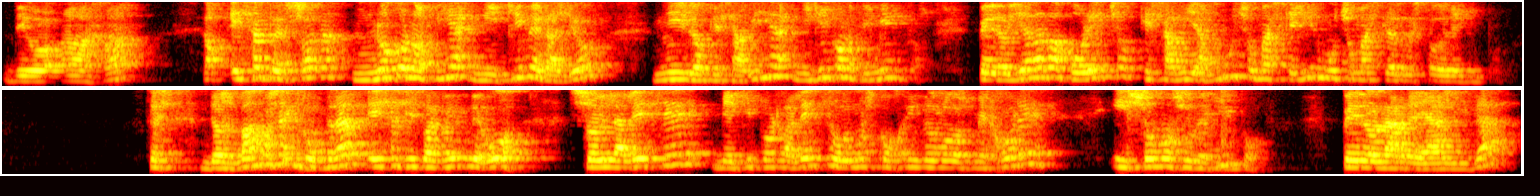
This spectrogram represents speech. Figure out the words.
Digo, ajá. esa persona no conocía ni quién era yo, ni lo que sabía, ni qué conocimientos pero ya daba por hecho que sabía mucho más que yo y mucho más que el resto del equipo. Entonces, nos vamos a encontrar esa situación de, oh, soy la leche, mi equipo es la leche, o hemos cogido los mejores y somos un equipo. Pero la realidad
